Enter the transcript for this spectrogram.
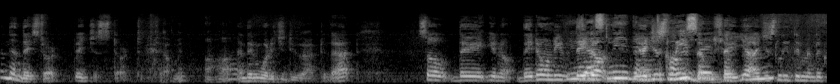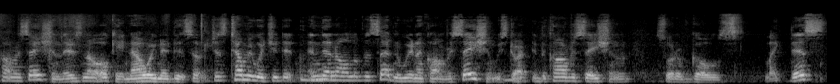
And then they start, they just start to tell me, uh huh. And then what did you do after that? So they, you know, they don't even, You they just don't, lead them I into just lead them. They, yeah, I Mhm. just lead them in the conversation. There's no, okay, now we're going to do this. So just tell me what you did. Mm-hmm. And then all of a sudden we're in a conversation. We start, the conversation sort of goes like this.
